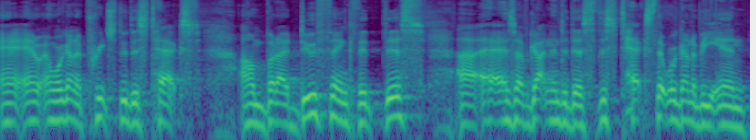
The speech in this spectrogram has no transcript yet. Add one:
and, and we're going to preach through this text. Um, but I do think that this, uh, as I've gotten into this, this text that we're going to be in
